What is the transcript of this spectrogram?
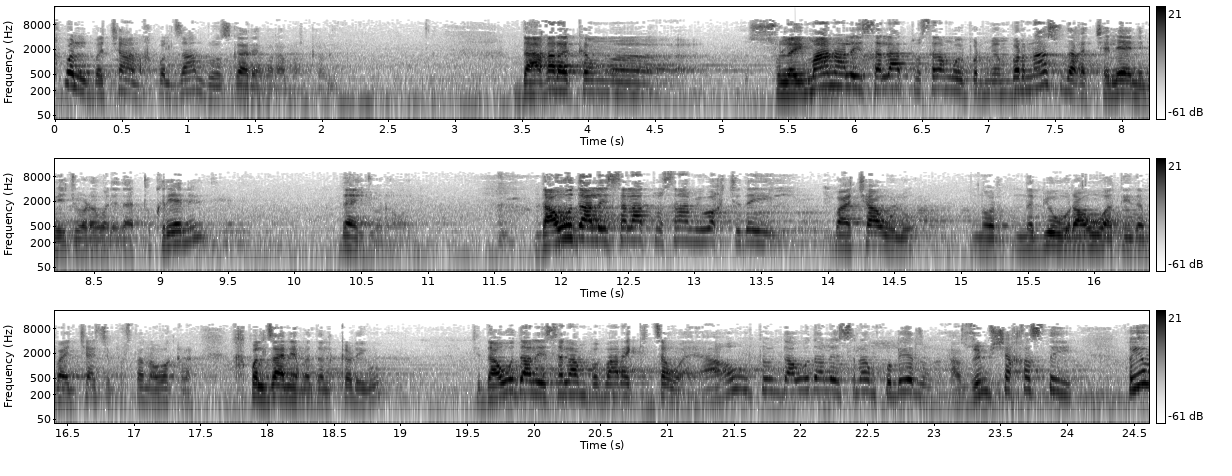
خپل بچان خپل ځان روزګار برابر کړی دا غره کوم سليمان عليه الصلاه والسلام وي پر منبر ناس دغه چلېنې به جوړولې دا ټوکرې نه دای جوړولې داوود عليه الصلاه والسلام وخت چې دی باچا ولو نور نبی و راووتی د باچا چې پښتنه وکړه خپل ځان یې بدل کړی وو چې داوود علی السلام په باره کې څه وایي هغه ورته داوود علی السلام خو ډیر عظیم شخص دی خو یو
